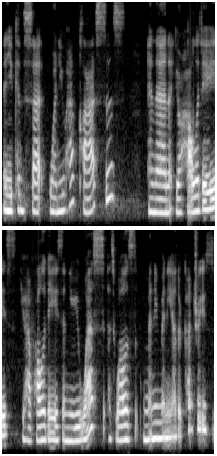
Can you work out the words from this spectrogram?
Then you can set when you have classes and then your holidays. You have holidays in the US as well as many, many other countries.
